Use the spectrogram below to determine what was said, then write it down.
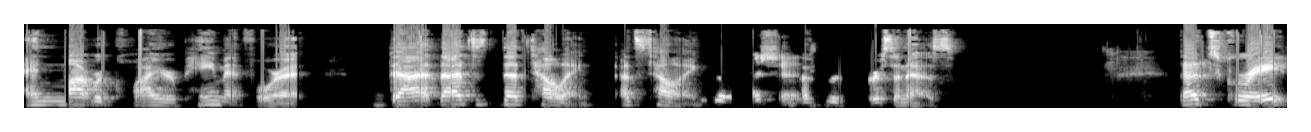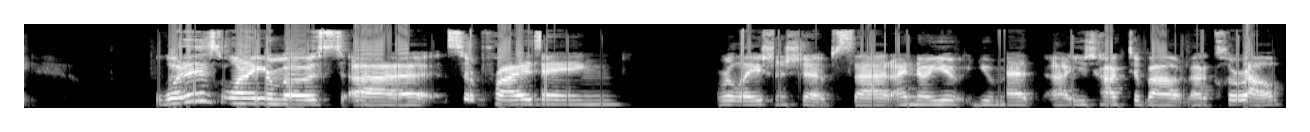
and not require payment for it. That that's that's telling. That's telling of who the person is. That's great. What is one of your most uh, surprising relationships that I know you you met? Uh, you talked about uh, Clarel,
